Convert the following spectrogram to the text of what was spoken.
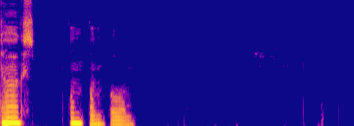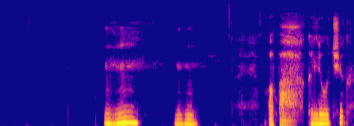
Такс. Пом-пом-пом. Угу. Угу. Опа, ключик.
